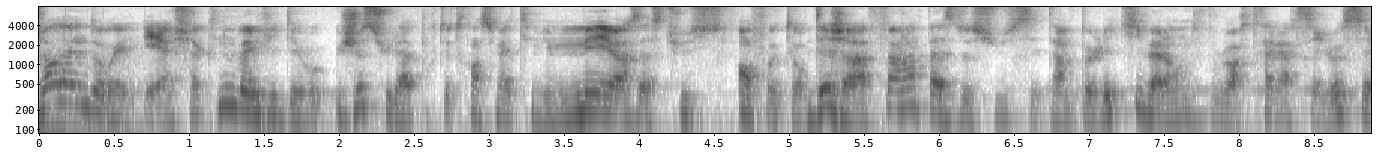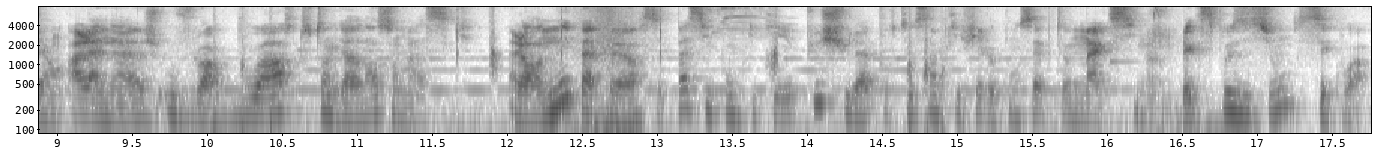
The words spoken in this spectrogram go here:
Jordan Doré et à chaque nouvelle vidéo, je suis là pour te transmettre mes meilleures astuces en photo. Déjà, faire l'impasse dessus, c'est un peu l'équivalent de vouloir traverser l'océan à la nage ou vouloir boire tout en gardant son masque. Alors n'aie pas peur, c'est pas si compliqué, puis je suis là pour te simplifier le concept au maximum. L'exposition, c'est quoi?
